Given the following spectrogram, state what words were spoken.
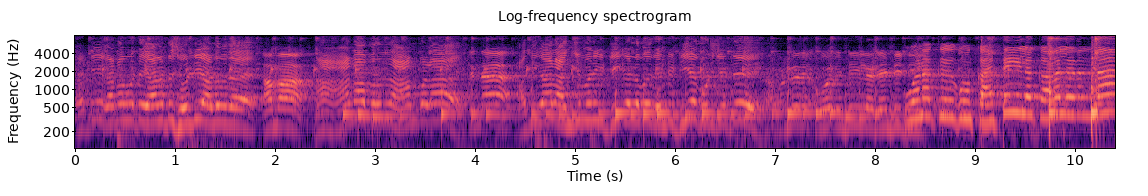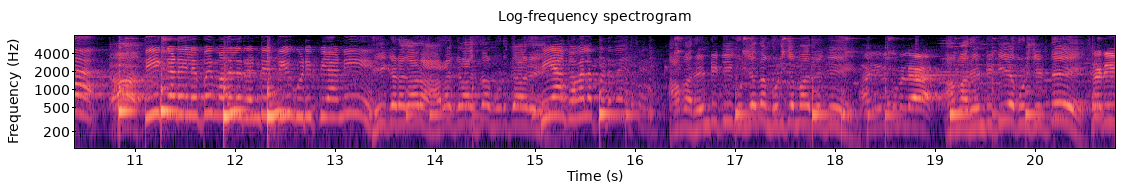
கட்டி கணவன்கிட்ட என்கிட்ட சொல்லி அழுவுத. ஆமா. நான் ஆனா பிறந்த ஆம்பளை. என்ன? அதிகாலை அஞ்சு மணிக்கு டீ கடையில் போய் ரெண்டு டீயை குடிச்சிட்டு. ஒரு டீ இல்ல ரெண்டு டீ. உனக்கு உன் கட்டையில கவலை இருந்தா டீ கடையில போய் முதல்ல ரெண்டு டீ குடிப்பியா நீ டீ கடைக்காரர் அரை கிளாஸ் தான் கொடுக்காரு நீ சரி. ஆமா ரெண்டு டீ குடிச்சா தான் குடிச்ச மாதிரி இருக்கு. ஆ, இருக்குமில்ல ஆமா ரெண்டு டீயை குடிச்சிட்டு சரி.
